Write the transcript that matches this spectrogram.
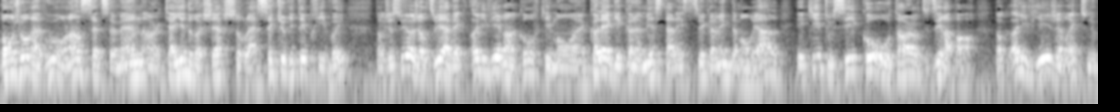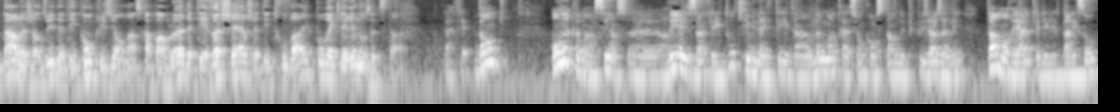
Bonjour à vous, on lance cette semaine un cahier de recherche sur la sécurité privée. Donc je suis aujourd'hui avec Olivier Rancourt qui est mon euh, collègue économiste à l'Institut économique de Montréal et qui est aussi co-auteur du dit rapport. Donc Olivier, j'aimerais que tu nous parles aujourd'hui de tes conclusions dans ce rapport-là, de tes recherches, de tes trouvailles pour éclairer nos auditeurs. Parfait. Donc, on a commencé en, se- réalisant que les taux de criminalité étaient en augmentation constante depuis plusieurs années, tant à Montréal que dans les autres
